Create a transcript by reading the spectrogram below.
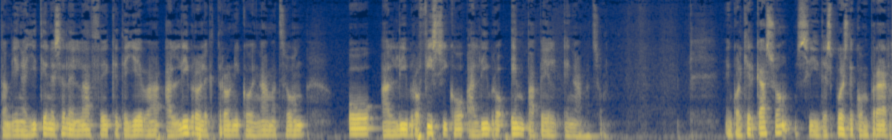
también allí tienes el enlace que te lleva al libro electrónico en Amazon o al libro físico, al libro en papel en Amazon. En cualquier caso, si después de comprar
